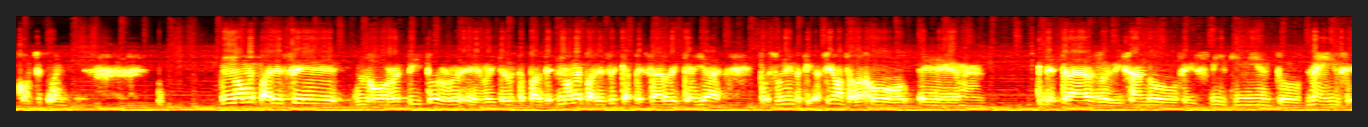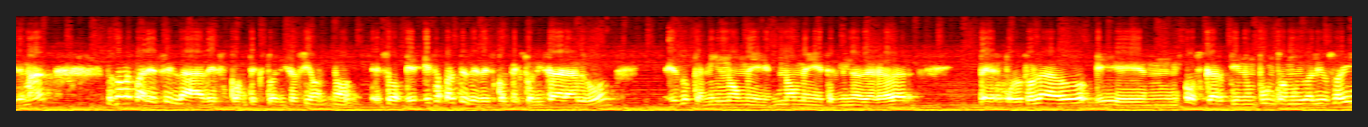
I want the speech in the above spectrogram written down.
consecuente. no me parece, lo repito, eh, reitero esta parte, no me parece que a pesar de que haya pues una investigación, trabajo eh, detrás revisando 6.500 mails y demás, pues no me parece la descontextualización, ¿no? Eso, e, esa parte de descontextualizar algo es lo que a mí no me, no me termina de agradar. Pero por otro lado, eh, Oscar tiene un punto muy valioso ahí.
